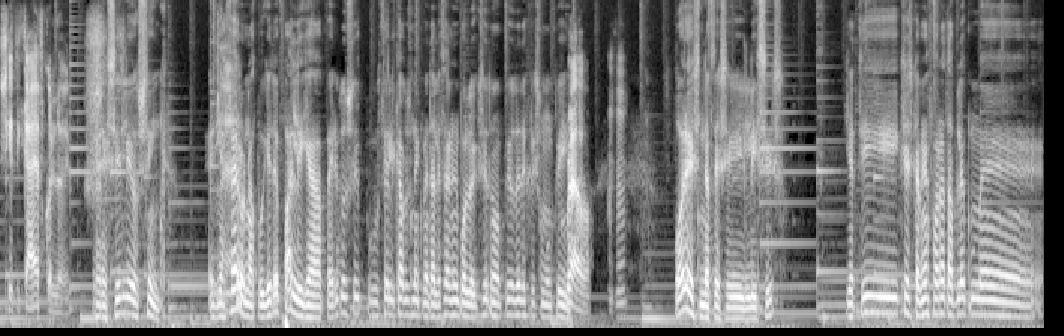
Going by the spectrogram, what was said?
Σχετικά εύκολο είναι. Ρεσίλιο Sync. Ενδιαφέρον ναι. ακούγεται πάλι για περίπτωση που θέλει κάποιος να εκμεταλλευτεί έναν υπολογιστή τον οποίο δεν τη χρησιμοποιεί. Μπράβο. Ωραίες είναι αυτές οι λύσεις. Γιατί ξέρεις, καμιά φορά τα βλέπουμε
